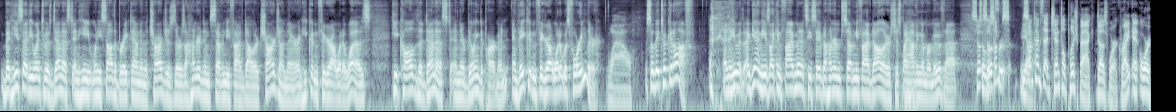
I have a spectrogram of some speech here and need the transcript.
but he said he went to his dentist and he when he saw the breakdown in the charges there was a $175 charge on there and he couldn't figure out what it was he called the dentist and their billing department, and they couldn't figure out what it was for either. Wow. So they took it off and he was again. He's like in five minutes he saved 175 dollars just by wow. having him remove that. So, so, so some, for, yeah. sometimes that gentle pushback does work, right? And, or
